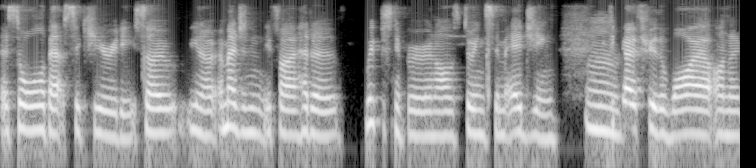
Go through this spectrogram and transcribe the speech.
it's all about security. So you know, imagine if I had a whippersnipper and I was doing some edging mm. to go through the wire on a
